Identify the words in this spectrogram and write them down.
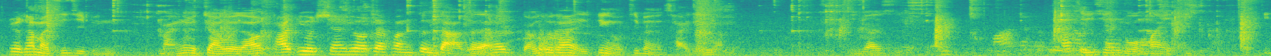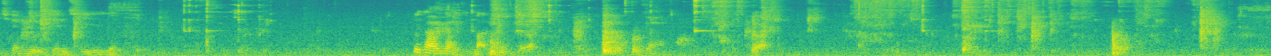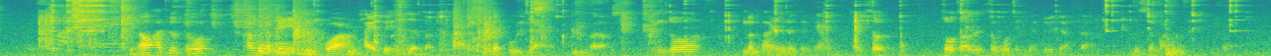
因为他买十几瓶，买那个价位，然后他又现在又要再换更大的，对啊那表示说他一定有基本的财力啊。应该是，他这一千如果卖一一千六、一千七的，对他来讲也是蛮贵的啊，对啊，对吧？然后他就说，他们那边也是挂台北市的门牌，这不一样，对啊。听说门牌用的怎样？他周周遭的生活成本就是这样子啊，是什么？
